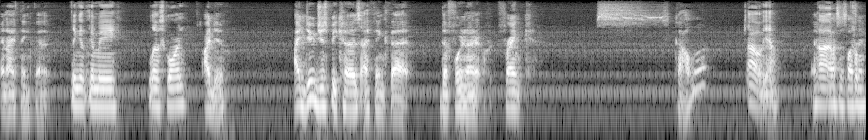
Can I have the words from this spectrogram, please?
and I think that think it's going to be low scoring? I do. I do just because I think that the 49er Frank Scala, Oh yeah. Uh, What's his last name?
